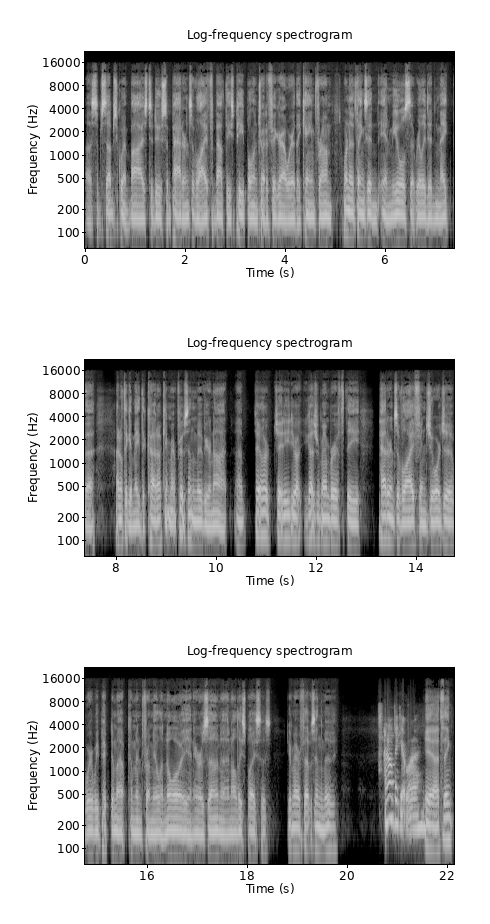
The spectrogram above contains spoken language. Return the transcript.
uh, some subsequent buys to do some patterns of life about these people and try to figure out where they came from. One of the things in in mules that really didn't make the I don't think it made the cut. I can't remember if it was in the movie or not. Uh, Taylor, JD, do you, you guys remember if the patterns of life in Georgia, where we picked them up, coming from Illinois and Arizona and all these places? Do you remember if that was in the movie? I don't think it was. Yeah, I think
